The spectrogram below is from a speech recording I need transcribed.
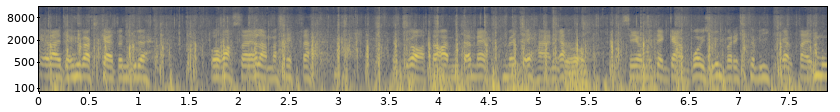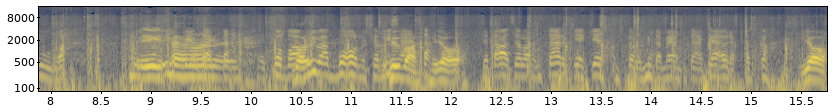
eläinten hyväksikäytön niiden omassa elämässä, että, että joo, tämä on mitä me, me tehdään ja Joo. se ei ole mitenkään pois ympäristöliikkeeltä tai muulla. Ei, sehän on- se on vaan va- hyvä bonus ja lisä, hyvä, että, joo, ja tämä on sellainen tärkeä keskustelu, mitä meidän pitää käydä, koska joo,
